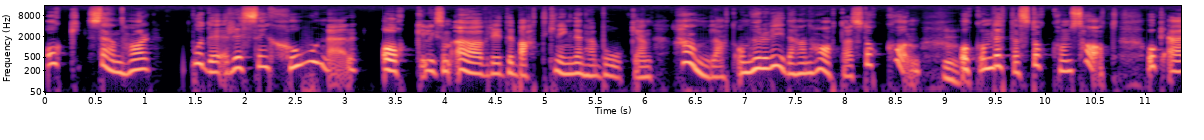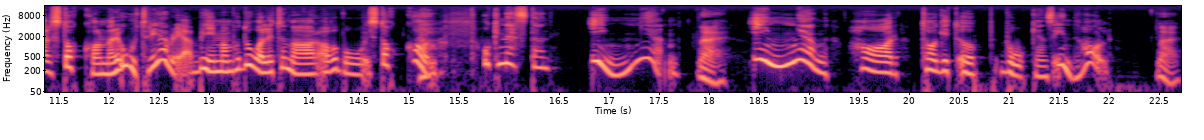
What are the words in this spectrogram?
Och sen har både recensioner och liksom övrig debatt kring den här boken handlat om huruvida han hatar Stockholm Mm. och om detta Stockholmshat. Och är stockholmare otrevliga? Blir man på dåligt humör av att bo i Stockholm? Och nästan ingen, Nej, ingen har tagit upp bokens innehåll. nej.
